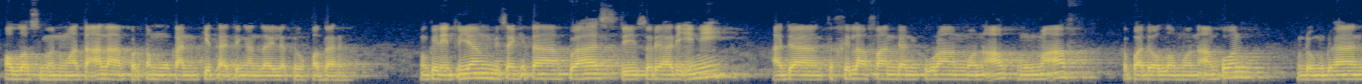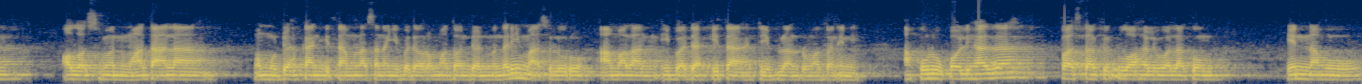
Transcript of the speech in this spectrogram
Allah Subhanahu wa taala pertemukan kita dengan Lailatul Qadar. Mungkin itu yang bisa kita bahas di sore hari ini. Ada kekhilafan dan kurang mohon maaf, mohon maaf kepada Allah mohon ampun. Mudah-mudahan Allah Subhanahu wa taala memudahkan kita melaksanakan ibadah Ramadan dan menerima seluruh amalan ibadah kita di bulan Ramadan ini. Aku lupa lihaza, fastaghfirullah liwalakum, innahu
